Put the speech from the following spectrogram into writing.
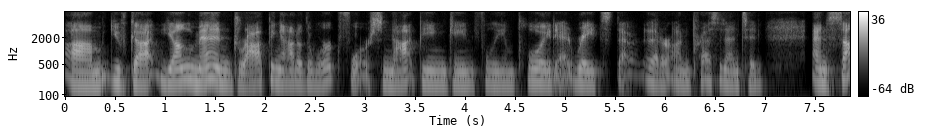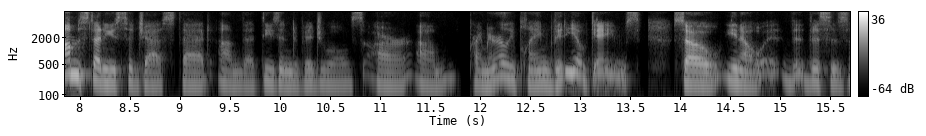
um, you've got young men dropping out of the workforce, not being gainfully employed at rates that, that are unprecedented. And some studies suggest that um, that these individuals are um, primarily playing video games. So you know th- this is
